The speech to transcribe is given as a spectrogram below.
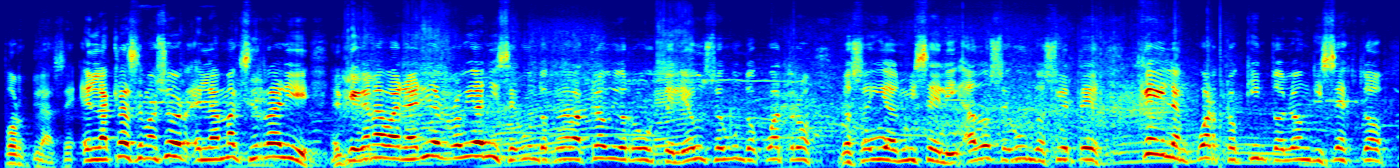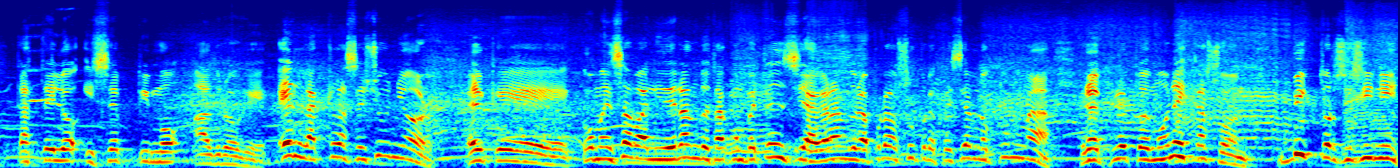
por clase. En la clase mayor, en la Maxi Rally. El que ganaba era Ariel Robiani, segundo quedaba Claudio Robustelli, a un segundo cuatro lo seguía Miseli, a dos segundos siete Keilan, cuarto, quinto Longhi, sexto Castelo y séptimo Adrogué. En la clase junior, el que comenzaba liderando esta competencia, ganando la prueba super especial nocturna, era el piloto de Monesca, son Víctor Cicini,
